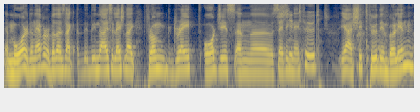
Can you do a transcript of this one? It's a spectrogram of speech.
and more than ever. But it's like in isolation, like from great orgies and uh, saving Shit food. yeah, shit food in Berlin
